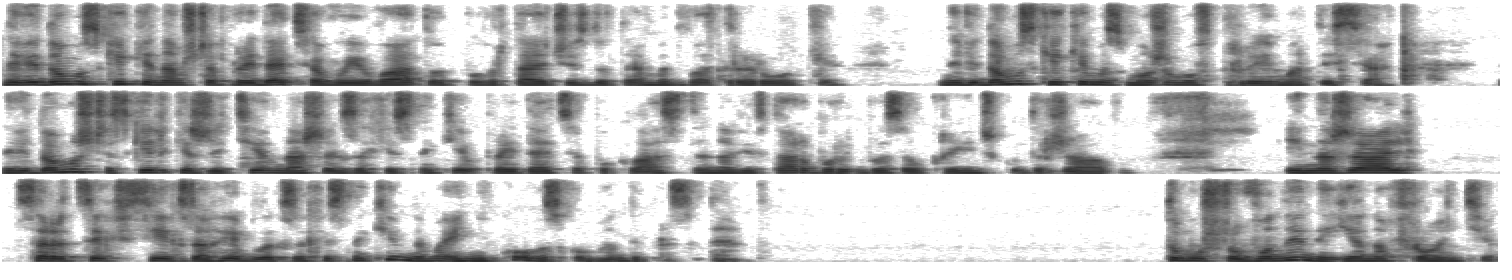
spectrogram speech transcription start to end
Невідомо, скільки нам ще прийдеться воювати, от повертаючись до теми 2-3 роки. Невідомо, скільки ми зможемо втриматися. Невідомо ще скільки життів наших захисників прийдеться покласти на вівтар боротьби за українську державу. І, на жаль, серед цих всіх загиблих захисників немає нікого з команди президента. Тому що вони не є на фронті.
